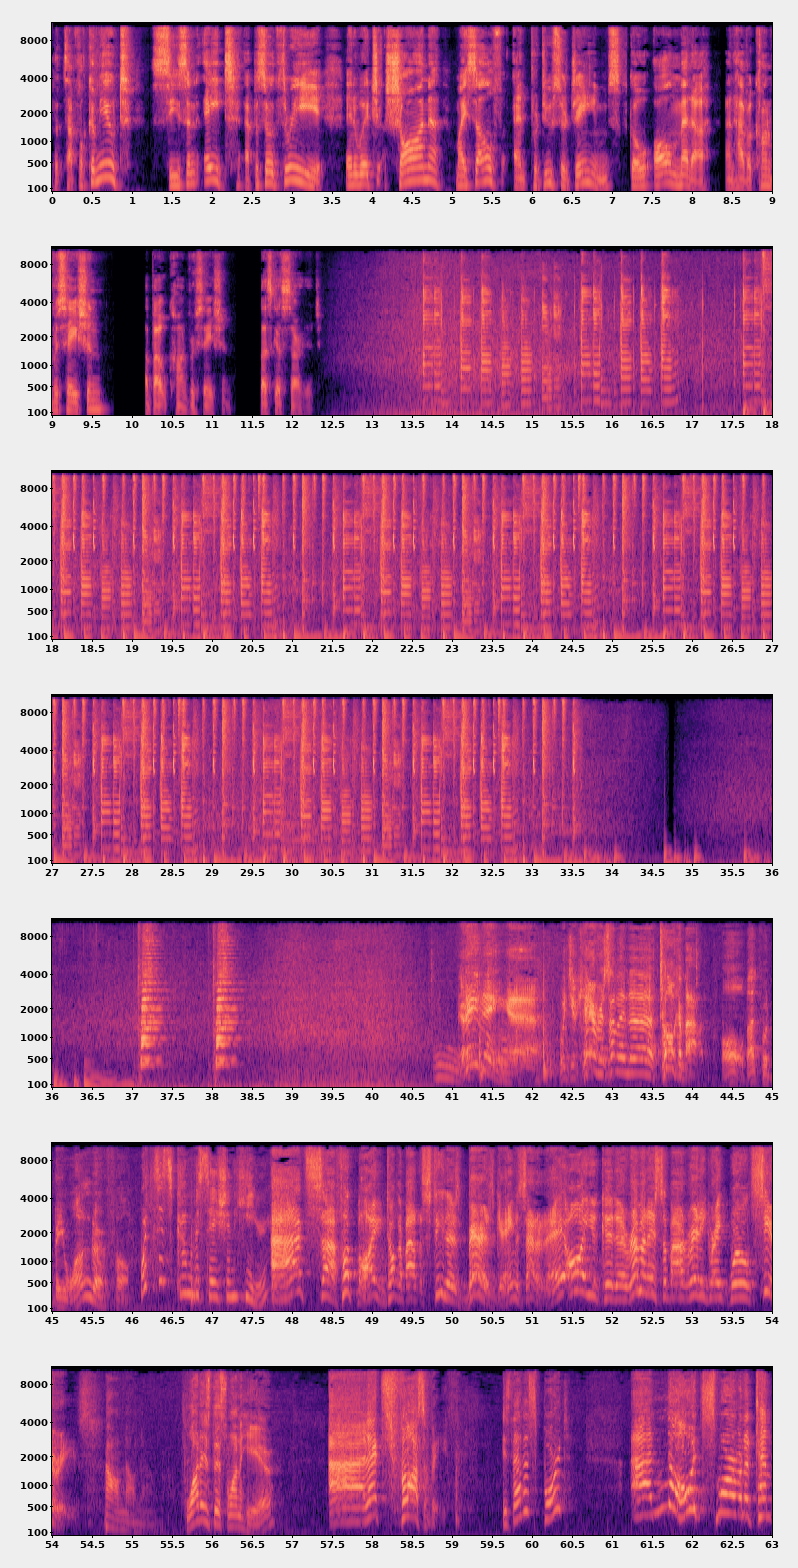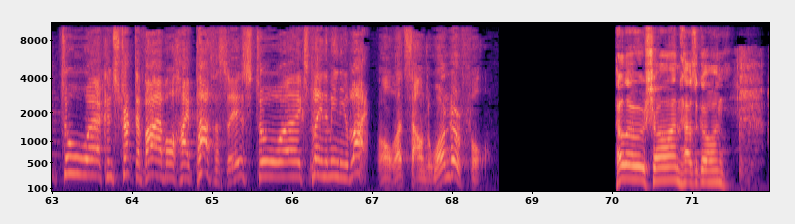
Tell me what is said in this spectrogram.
The TEFL Commute, Season 8, Episode 3, in which Shaun, myself, and producer James go all meta and have a conversation about conversation. Let's get started. Talk about? Oh, that would be wonderful. What's this conversation here? Uh, it's uh, football. You can talk about the Steelers-Bears game Saturday, or you could uh, reminisce about really great World Series. No, no, no. What is this one here? Uh, that's philosophy. Is that a sport? Uh, no, it's more of an attempt to uh, construct a viable hypothesis to uh, explain the meaning of life. Oh, that sounds wonderful. Hello, Shaun. How's it going?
